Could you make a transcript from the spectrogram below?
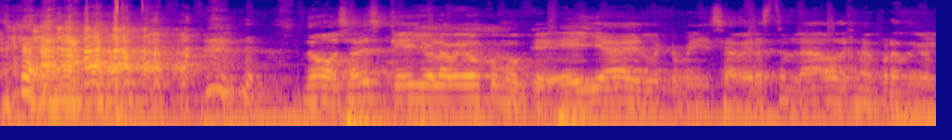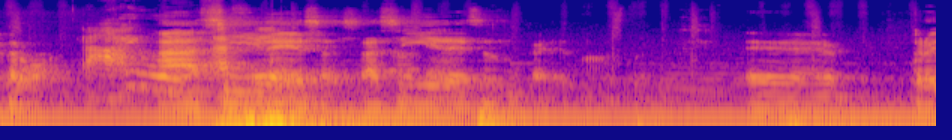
no, ¿sabes qué? Yo la veo como que ella es la que me dice, a ver, hasta un lado, déjame prender yo el carbón. Ay, güey, Así, de esas, así de esas mujeres, ¿no? Eh, creo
